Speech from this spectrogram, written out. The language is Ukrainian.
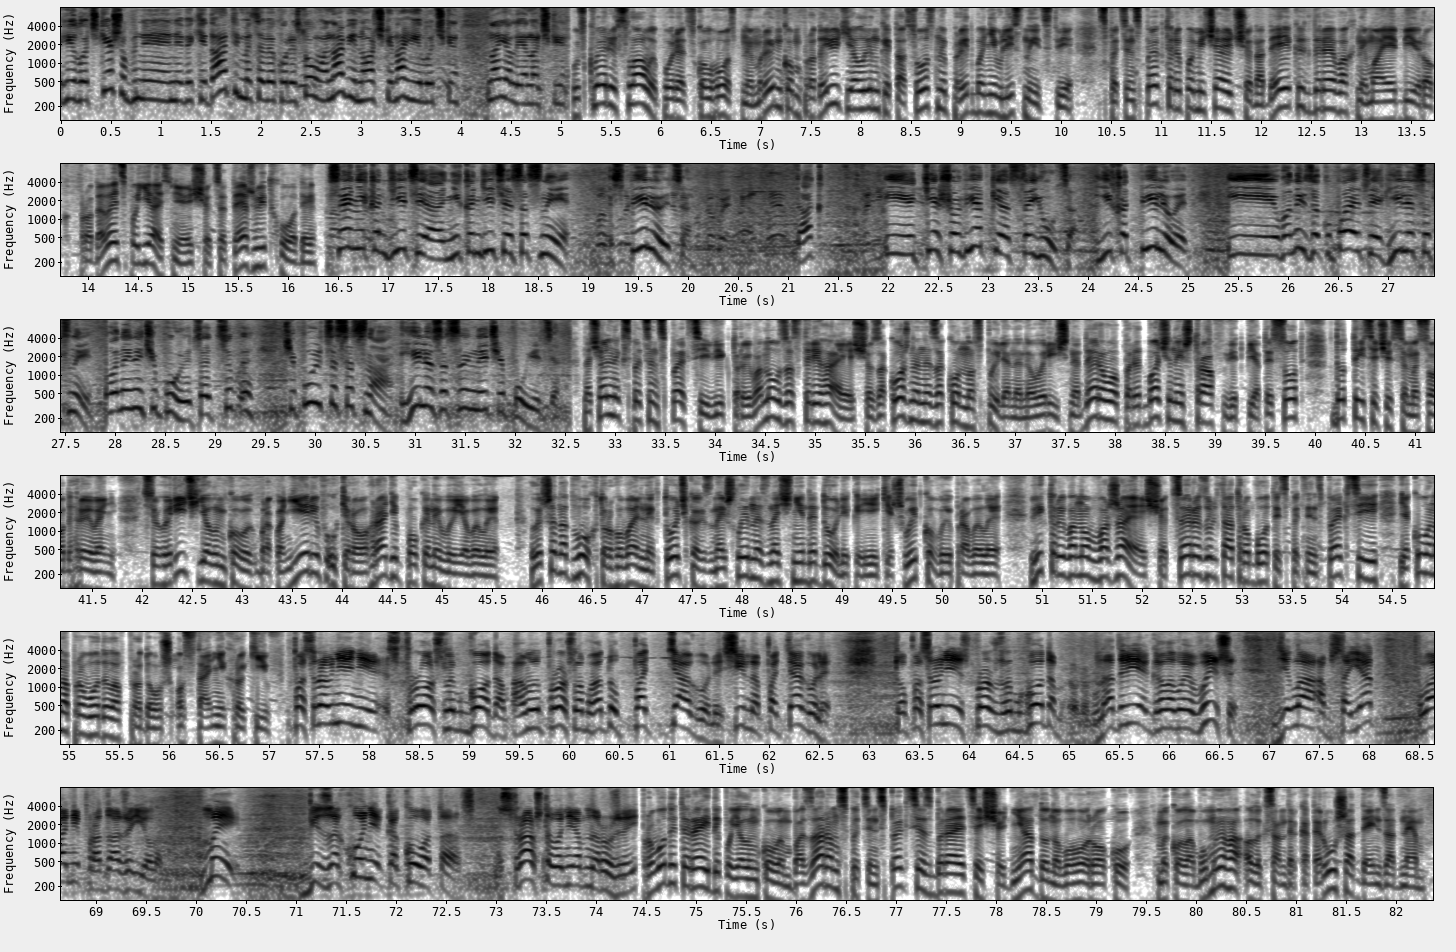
гілочки, щоб не, не викидати. Ми це використовуємо на віночки, на гілочки, на ялиночки. У сквері Слави поряд з колгоспним ринком продають ялинки та сосни, придбані в лісництві. Спецінспектори помічають, що на деяких деревах немає бірок. Продавець пояснює, що це теж відходи. Це не кондиція, не кондиція сосни. Спілюються, так? І ті, що ветки залишаються, їх відпілюють і вони закупаються як гілля сосни. Вони не чіпуються, чіпується сосна, гілля сосни не чіпується. Начальник спецінспекції Віктор Іванов застерігає, що за кожне незаконно спиляне новорічне дерево передбачений штраф від 500 до 1700 гривень. Цьогоріч ялинкових браконьєрів у Кіровограді поки не виявили. Лише на двох торговельних точках знайшли незначні недоліки, які швидко виправили. Віктор Іванов вважає, що це результат роботи спецінспекції, яку вона проводила впродовж останніх років. По сравнению с прошлым годом, а мы в прошлом году подтягивали, сильно подтягивали, то по сравнению с прошлым годом на две головы выше дела обстоят в плане продажи елок. Мы беззакония какого-то страшного не обнаружили. Проводити рейди по ялинковим базарам спецінспекція збирається щодня до Нового року. Микола Бумига, Олександр Катеруша. День за днем.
